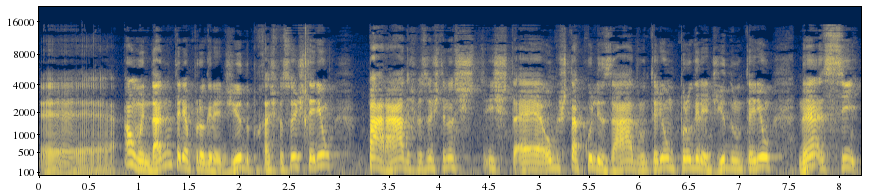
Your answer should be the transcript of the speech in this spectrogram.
é, a humanidade não teria progredido, porque as pessoas teriam parado, as pessoas teriam é, obstaculizado, não teriam progredido, não teriam né, se,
